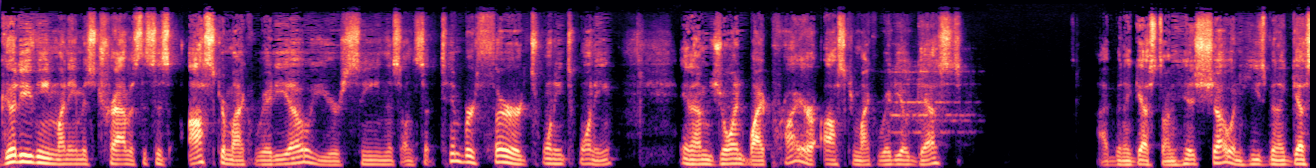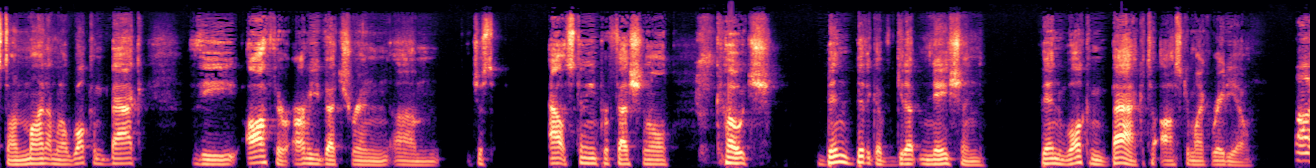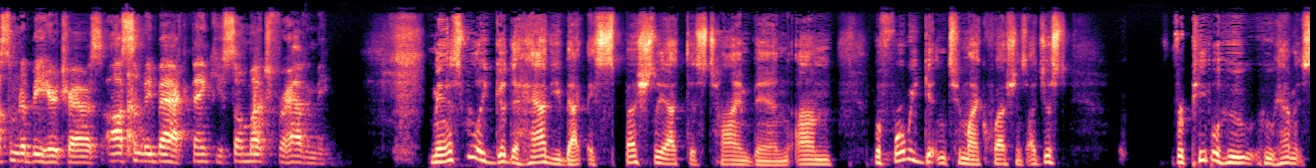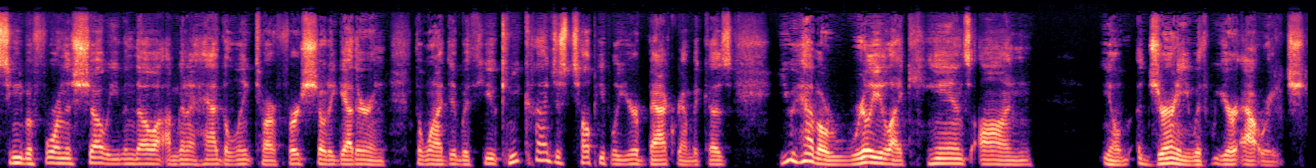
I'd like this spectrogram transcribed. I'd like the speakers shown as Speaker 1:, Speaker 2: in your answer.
Speaker 1: Good evening. My name is Travis. This is Oscar Mike Radio. You're seeing this on September 3rd, 2020. And I'm joined by prior Oscar Mike Radio guest. I've been a guest on his show, and he's been a guest on mine. I'm going to welcome back the author, Army veteran, um, just outstanding professional coach, Ben Biddick of Get Up Nation. Ben, welcome back to Oscar Mike Radio.
Speaker 2: Awesome to be here, Travis. Awesome to be back. Thank you so much for having me.
Speaker 1: Man, it's really good to have you back, especially at this time, Ben. Um, before we get into my questions, I just for people who who haven't seen you before on the show, even though I'm going to have the link to our first show together and the one I did with you, can you kind of just tell people your background because you have a really like hands-on, you know, a journey with your outreach.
